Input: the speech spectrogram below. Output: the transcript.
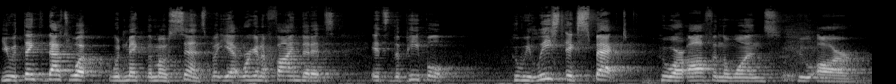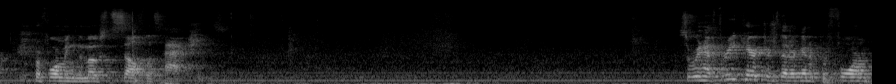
You would think that that's what would make the most sense, but yet we're going to find that it's, it's the people who we least expect who are often the ones who are performing the most selfless actions. So we're going to have three characters that are going to perform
